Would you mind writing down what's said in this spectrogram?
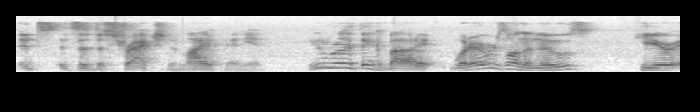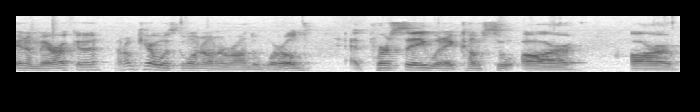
It's it's a distraction, in my opinion you really think about it, whatever's on the news here in America, I don't care what's going on around the world. Uh, per se, when it comes to our our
